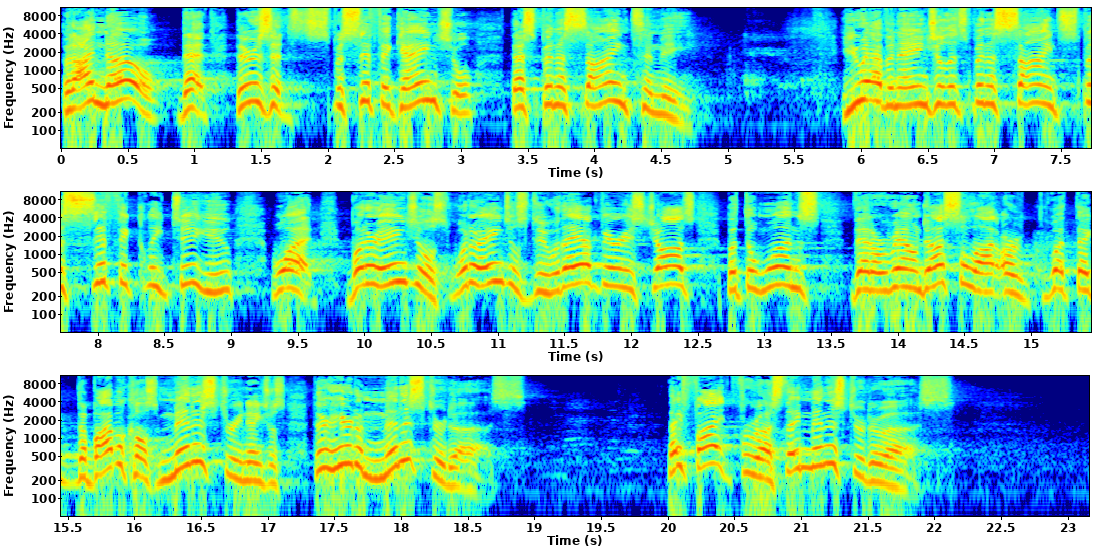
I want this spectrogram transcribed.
But I know that there's a specific angel that's been assigned to me. You have an angel that's been assigned specifically to you. What? What are angels? What do angels do? Well, they have various jobs, but the ones that are around us a lot are what they, the Bible calls ministering angels. They're here to minister to us. They fight for us, they minister to us.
